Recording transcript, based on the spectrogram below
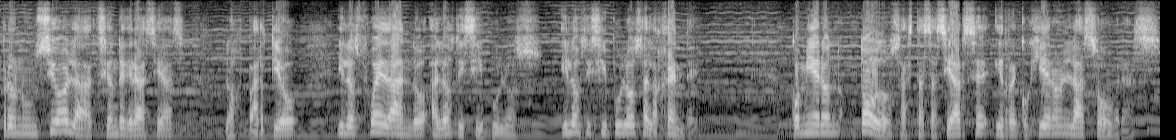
pronunció la acción de gracias, los partió y los fue dando a los discípulos, y los discípulos a la gente. Comieron todos hasta saciarse y recogieron las obras,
